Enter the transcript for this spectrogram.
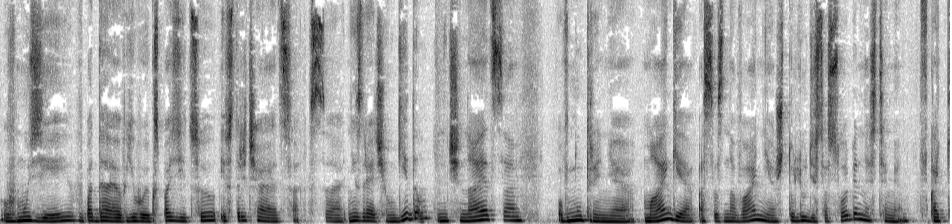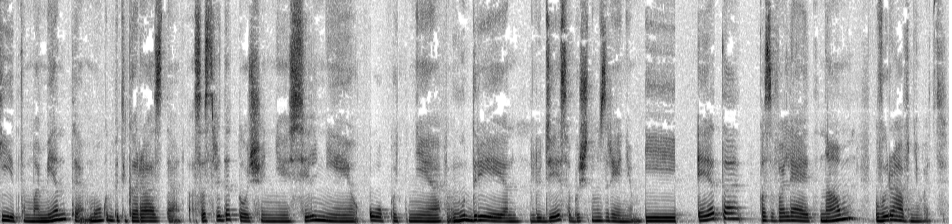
в музей, попадая в его экспозицию и встречается с незрячим гидом, начинается внутренняя магия осознавание, что люди с особенностями в какие-то моменты могут быть гораздо сосредоточеннее, сильнее, опытнее, мудрее людей с обычным зрением. И это позволяет нам выравнивать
